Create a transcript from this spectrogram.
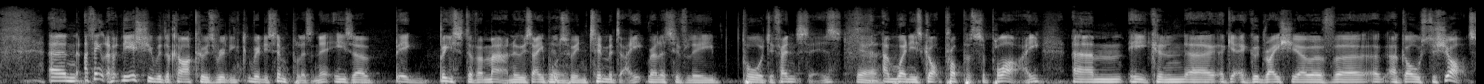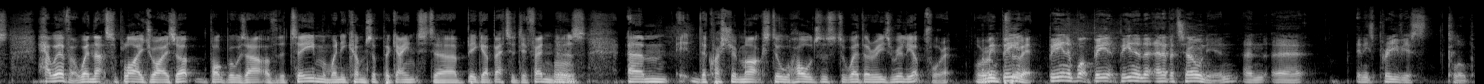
And I think the issue with Lukaku is really, really simple, isn't it? He's a big beast of a man who is able to intimidate relatively poor defences. Yeah. And when he's got proper supply, um, he can uh, get a good ratio of uh, goals to shots. However, when that supply dries up, Pogba was out of the team, and when he comes up against uh, bigger, better defenders, um, the question mark still holds as to whether he's really up for it I mean, up being, to it. being a- what being, being an Evertonian and uh, in his previous club,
